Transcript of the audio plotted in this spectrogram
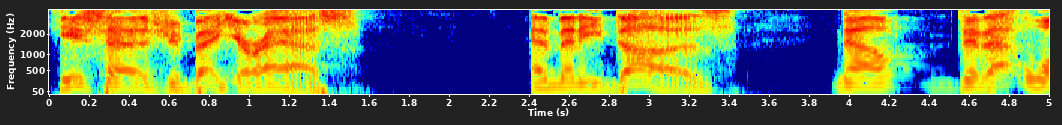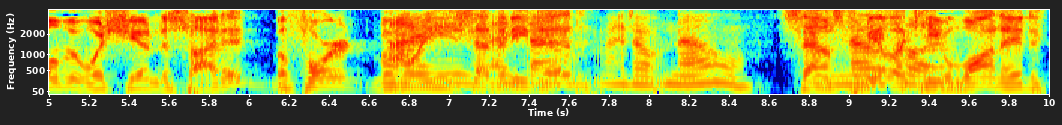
He says, "You bet your ass," and then he does. Now, did that woman was she undecided before before he I- said that he did? I don't know. Sounds No to me like he wanted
